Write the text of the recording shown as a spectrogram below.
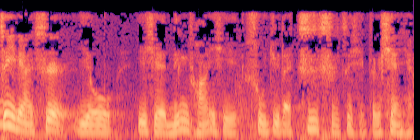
这一点是有一些临床一些数据来支持这些这个现象。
